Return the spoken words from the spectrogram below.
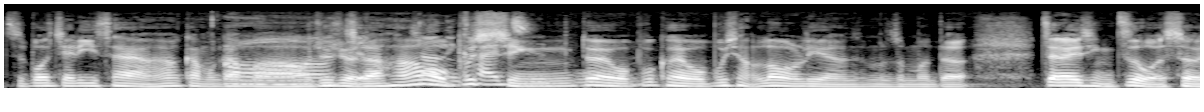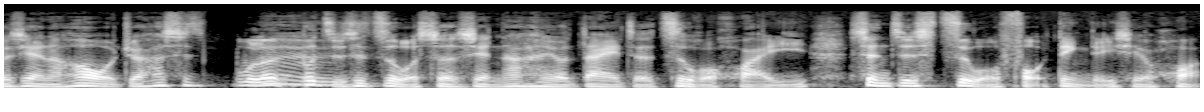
直播接力赛啊，要干嘛干嘛，我就觉得好像我不行，对，我不可以，我不想露脸，什么什么的，这类型自我设限。然后我觉得他是不论不只是自我设限，他还有带着自我怀疑，甚至是自我否定的一些话。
